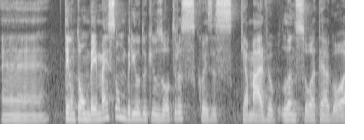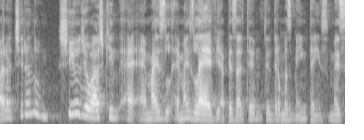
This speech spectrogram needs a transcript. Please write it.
É, tem um tom bem mais sombrio do que os outros coisas que a Marvel lançou até agora. Tirando Shield, eu acho que é, é mais, é mais leve, apesar de ter, ter dramas bem intensos. Mas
